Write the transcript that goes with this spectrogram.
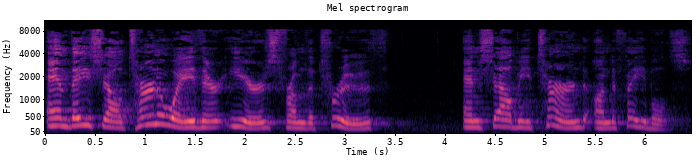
And they shall turn away their ears from the truth and shall be turned unto fables.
